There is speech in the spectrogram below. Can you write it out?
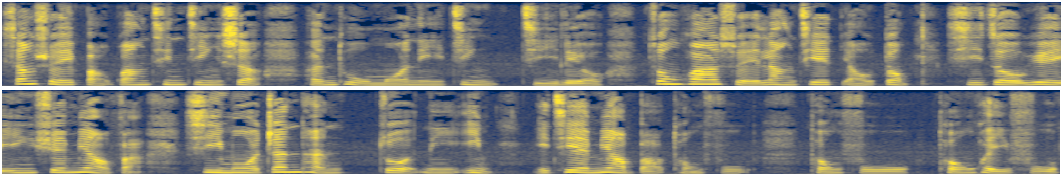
香水宝光清净色，横土摩尼净急流，众花随浪皆摇动，西奏乐音宣妙法，细末旃檀作泥印，一切妙宝同福同福同回福，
